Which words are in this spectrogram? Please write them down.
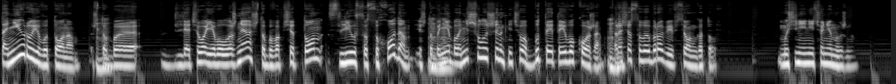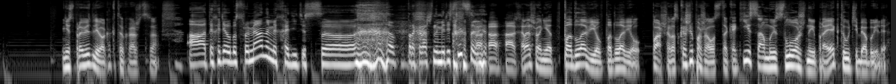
Тонирую его тоном, чтобы... Для чего я его увлажняю? Чтобы вообще тон слился с уходом, и чтобы Мгм. не было ни шелушинок, ничего, будто это его кожа. Мгм. Расчесываю брови, и все, он готов. Мужчине ничего не нужно. Несправедливо, как-то кажется. А ты хотел бы с румянами ходить и с э, прокрашенными ресницами? А, Хорошо, нет. Подловил, подловил. Паша, расскажи, пожалуйста, какие самые сложные проекты у тебя были?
